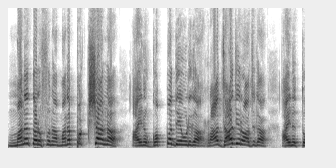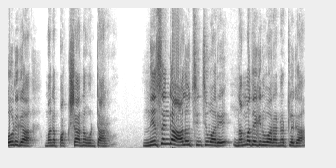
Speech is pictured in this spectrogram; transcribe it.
మన తరఫున మన పక్షాన ఆయన గొప్ప దేవుడిగా రాజాది రాజుగా ఆయన తోడుగా మన పక్షాన ఉంటారు. నిజంగా ఆలోచించి వారే నమ్మదగిన వారు అన్నట్లుగా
